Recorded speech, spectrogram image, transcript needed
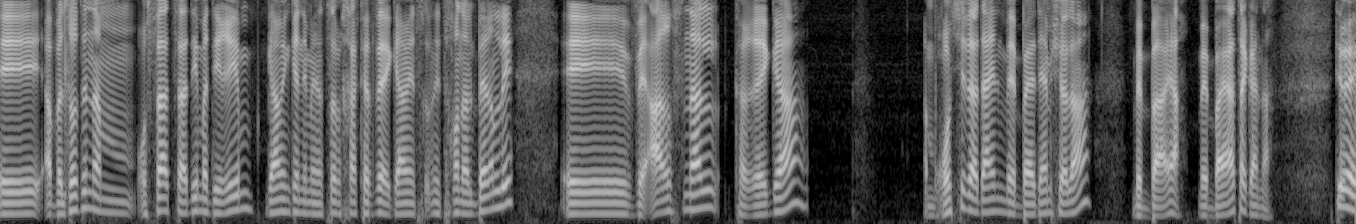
אה, אבל טוטנאם עושה צעדים אדירים, גם אם כן היא מנצחת משחק כזה, גם אם ניצחון על ברנלי, אה, וארסנל כרגע, למרות שזה עדיין בידיים שלה, בבעיה, בבעיית הגנה. תראה,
